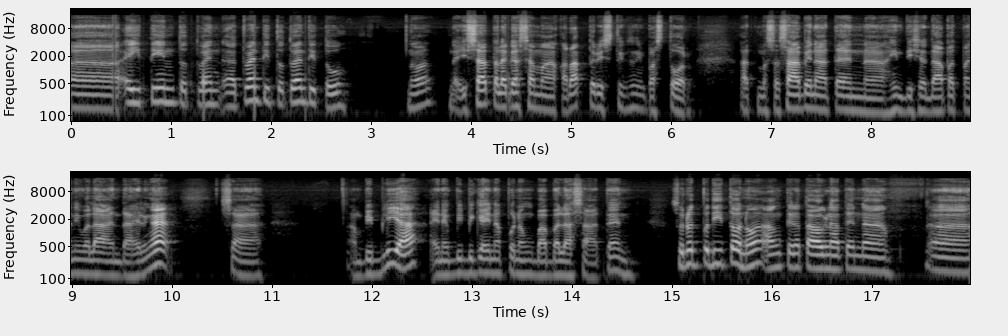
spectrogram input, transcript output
uh, 18 to 20, uh, 20 to 22 no na isa talaga sa mga characteristics ng pastor at masasabi natin na hindi siya dapat paniwalaan dahil nga sa ang Biblia ay nagbibigay na po ng babala sa atin. Sunod po dito no ang tinatawag natin na uh,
